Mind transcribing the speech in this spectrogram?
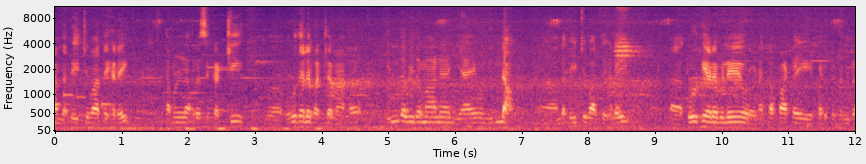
அந்த பேச்சுவார்த்தைகளை தமிழ் அரசு கட்சி ஒருதலைபட்சமாக எந்த விதமான நியாயமும் இல்லாமல் அந்த பேச்சுவார்த்தைகளை கொள்கை அளவிலே ஒரு இணக்கப்பாட்டை ஏற்படுத்துகின்ற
